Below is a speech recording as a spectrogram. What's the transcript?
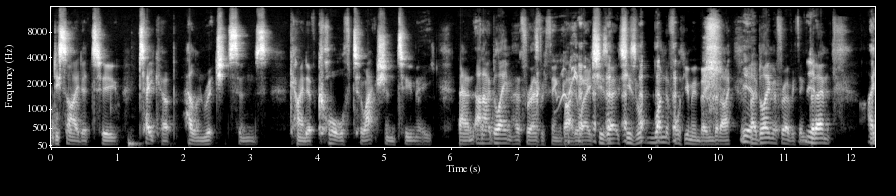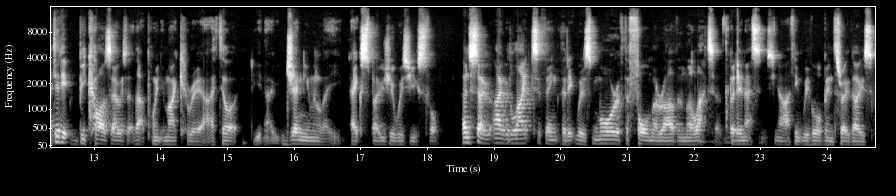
decided to take up Helen Richardson's kind of call to action to me. Um, and I blame her for everything, by the way. She's a, she's a wonderful human being, but I, yeah. I blame her for everything. Yeah. But um, I did it because I was at that point in my career. I thought, you know, genuinely exposure was useful. And so I would like to think that it was more of the former rather than the latter. But in essence, you know, I think we've all been through those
